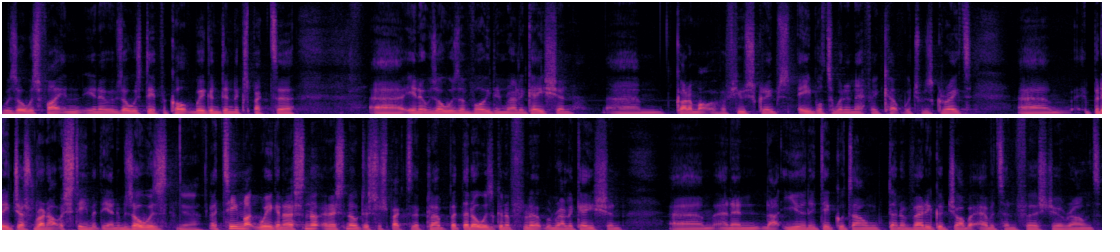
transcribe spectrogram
was always fighting, you know, it was always difficult. Wigan didn't expect to, uh, you know, it was always avoiding relegation. Um, got him out of a few scrapes, able to win an FA Cup, which was great. Um, but he just run out of steam at the end. It was always yeah. a team like Wigan, and it's, no, and it's no disrespect to the club, but they're always going to flirt with relegation. Um, and then that year they did go down, done a very good job at Everton first year round.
